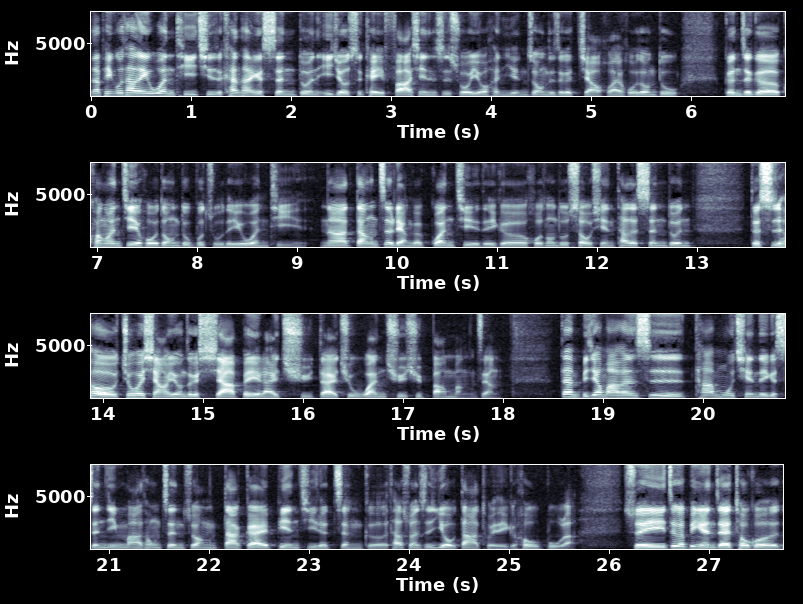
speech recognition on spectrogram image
那评估他的一个问题，其实看他一个深蹲，依旧是可以发现是说有很严重的这个脚踝活动度跟这个髋关节活动度不足的一个问题。那当这两个关节的一个活动度受限，他的深蹲的时候，就会想要用这个下背来取代，去弯曲去帮忙这样。但比较麻烦是，他目前的一个神经麻痛症状，大概遍及了整个他算是右大腿的一个后部了。所以这个病人在 TOKO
